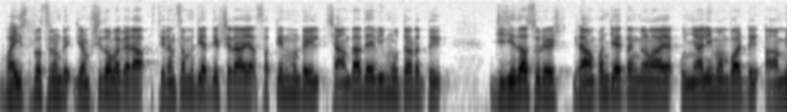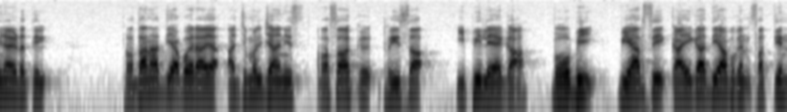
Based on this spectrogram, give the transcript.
വൈസ് പ്രസിഡന്റ് ജംഷിദ് ഒളകര സ്ഥിരം സമിതി അധ്യക്ഷരായ സത്യൻ മുണ്ടയിൽ ശാന്താദേവി മൂത്തടത്ത് ജിജിത സുരേഷ് ഗ്രാമപഞ്ചായത്ത് അംഗങ്ങളായ കുഞ്ഞാലി മമ്പാട്ട് ആമിന ഇടത്തിൽ പ്രധാനാധ്യാപകരായ Ajmal Janis Razak Treesa E P Lekha Bobby B R C കായികാധ്യാപകൻ സത്യൻ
